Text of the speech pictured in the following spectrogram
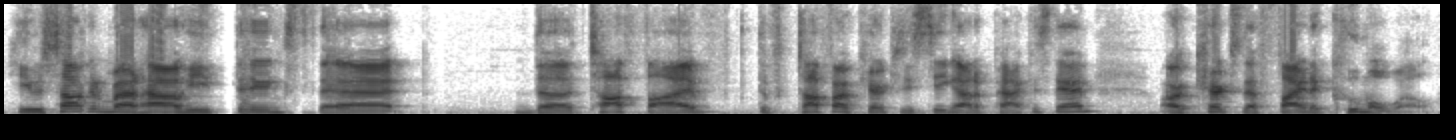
He was talking about how he thinks that the top five, the top five characters he's seeing out of Pakistan are characters that fight Akuma well,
